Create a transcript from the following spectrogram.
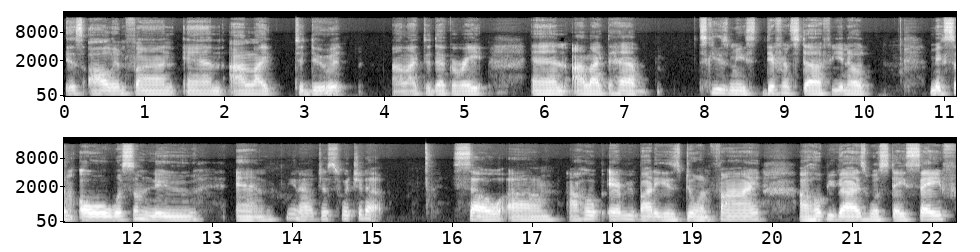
it's all in fun and I like to do it. I like to decorate and I like to have excuse me different stuff, you know, mix some old with some new and you know, just switch it up. So, um I hope everybody is doing fine. I hope you guys will stay safe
